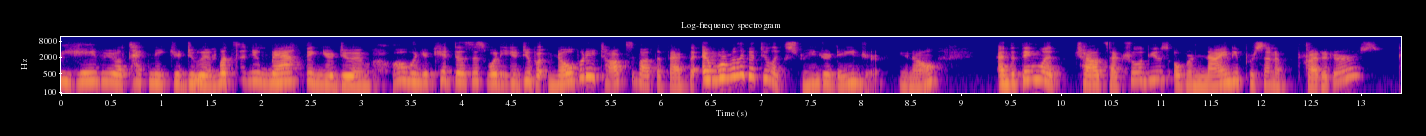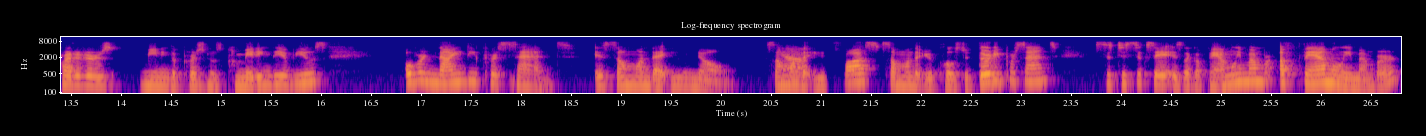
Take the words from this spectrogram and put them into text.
behavioral technique you're doing? Mm-hmm. What's the new math thing you're doing? Oh, when your kid does this, what do you do? But nobody talks about the fact that, and we're really good to like stranger danger, you know? And the thing with child sexual abuse, over 90% of predators, predators meaning the person who's committing the abuse, over 90% is someone that you know, someone Yeah. that you trust, someone that you're close to. 30% statistics say is like a family member, a family member.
